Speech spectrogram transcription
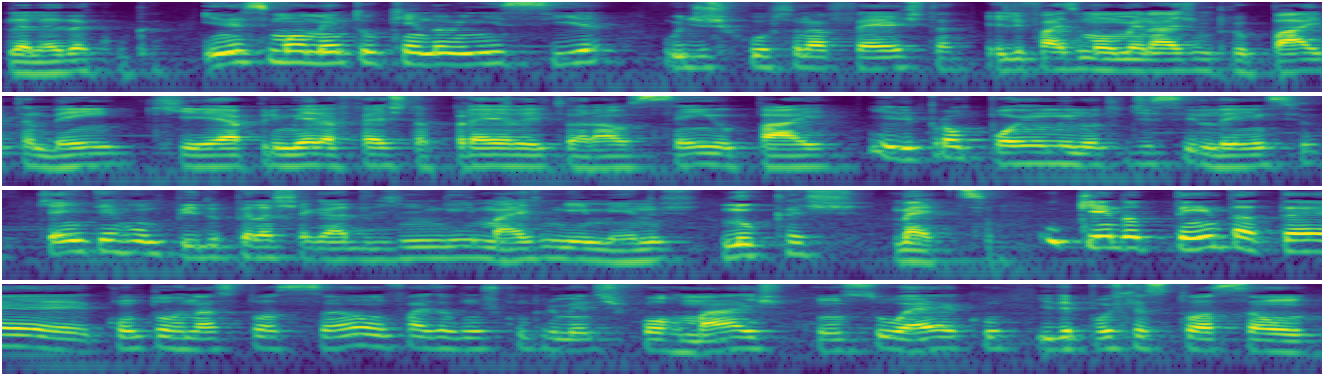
lelé da cuca. E nesse momento o Kendall inicia o discurso na festa. Ele faz uma homenagem pro pai também, que é a primeira festa pré-eleitoral sem o pai, e ele propõe um minuto de silêncio, que é interrompido pela chegada de ninguém mais, ninguém menos, Lucas Madison. O Kendall tenta até contornar a situação, faz alguns cumprimentos formais com o sueco, e depois que a situação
